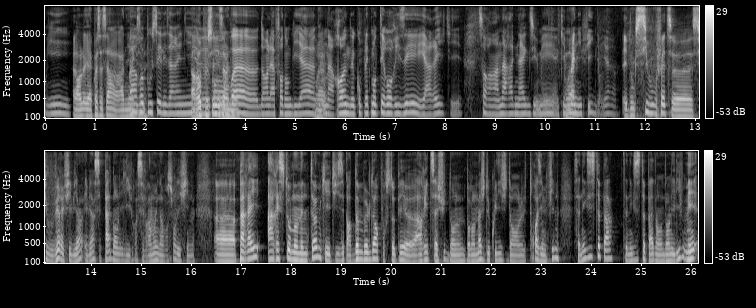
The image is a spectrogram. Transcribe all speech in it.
Oui. Alors, à quoi ça sert Aranya Bah, Exhumei repousser les araignées. À repousser euh, les araignées. voit euh, dans la Ford Anglia, Ouais. on a Ron complètement terrorisé et Harry qui sort un arachna exhumé euh, qui est Ouais. magnifique d'ailleurs. Et donc, si vous faites, euh, si vous vérifiez bien, eh bien, c'est pas dans les livres, c'est vraiment une invention des films. Euh, pareil, Arresto Momentum, qui est utilisé par Dumbledore pour stopper euh, Harry de sa chute dans le- pendant le match de Quidditch dans le troisième film, ça n'existe pas. Ça n'existe pas dans, dans les livres, mais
